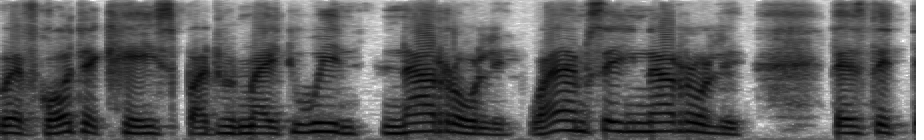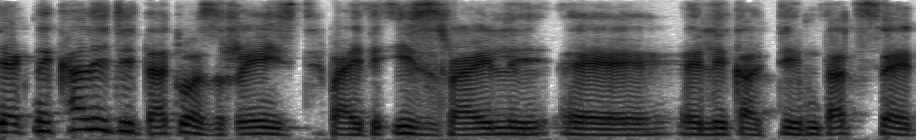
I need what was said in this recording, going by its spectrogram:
we've got a case, but we might win narrowly. Why I'm saying narrowly, there's the technicality that was raised by the Israeli uh, legal team that said,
